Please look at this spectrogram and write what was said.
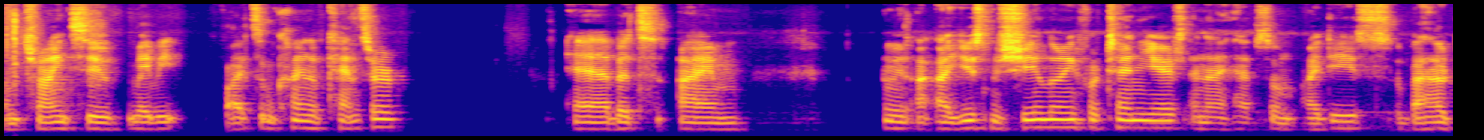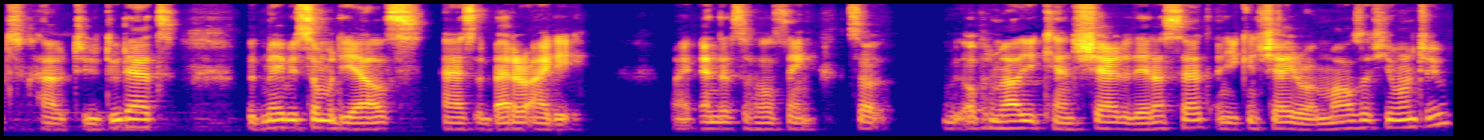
i'm trying to maybe fight some kind of cancer uh, but i'm i mean I, I used machine learning for 10 years and i have some ideas about how to do that but maybe somebody else has a better idea right? And that's the whole thing. So with OpenML, you can share the data set and you can share your own models if you want to.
